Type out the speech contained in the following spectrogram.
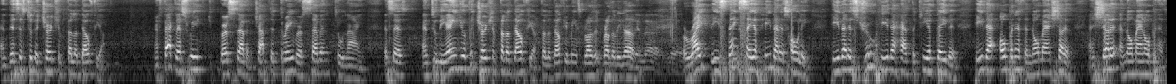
And this is to the church in Philadelphia. In fact, let's read verse 7, chapter 3, verse 7 through 9. It says, And to the angel of the church in Philadelphia, Philadelphia means brotherly love. Brotherly love, yeah. Write these things, saith he that is holy, he that is true, he that hath the key of David, he that openeth and no man shutteth, and shutteth and no man openeth.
